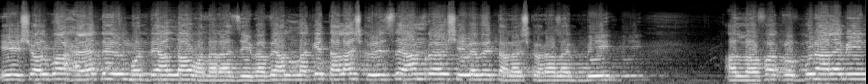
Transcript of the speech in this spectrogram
এই স্বল্প হায়াতের মধ্যে আল্লাহ ওয়ালারা যেভাবে আল্লাহকে তালাশ করেছে আমরা সেভাবে তালাশ করা লাগবে। আল্লাহ ফাক রব্বুল আলামিন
